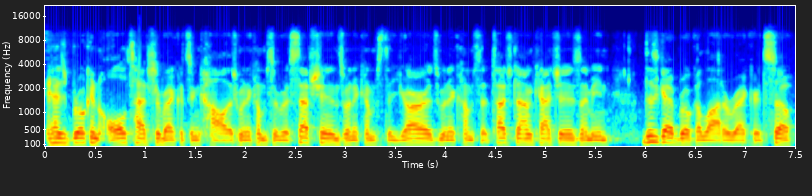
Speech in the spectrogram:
has broken all types of records in college when it comes to receptions, when it comes to yards, when it comes to touchdown catches. I mean, this guy broke a lot of records. So,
